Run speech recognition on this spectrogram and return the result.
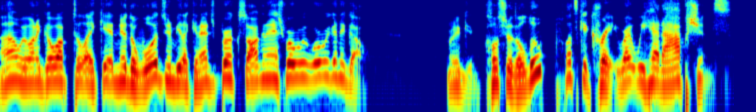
Uh, we want to go up to like near the woods. Going to be like an Edgebrook, Sauganash. Where, where, where are we going to go? To get closer to the loop. Let's get crazy, right? We had options.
